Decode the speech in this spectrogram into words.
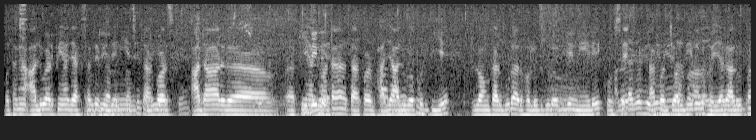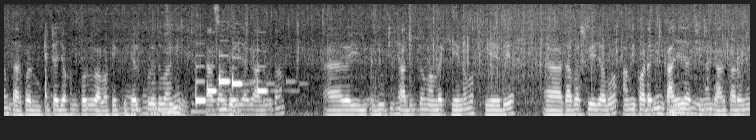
প্রথমে আলু আর পেঁয়াজ একসাথে ভেজে নিয়েছে তারপর। আদা আর পেঁয়াজ বাটা তারপর ভাজা আলুর ওপর দিয়ে লঙ্কার গুঁড়ো আর হলুদ গুঁড়ো দিয়ে নেড়ে কষে তারপর জল দিয়ে দেবে হয়ে যাবে আলুর দম তারপর রুটিটা যখন করবে বাবাকে একটু হেল্প করে দেবো আমি তারপর হয়ে যাবে আলুর দম। আর ওই রুটি আলুর দম আমরা খেয়ে নেব খেয়ে দিয়ে তারপর শুয়ে যাব। আমি কটা দিন কাজে যাচ্ছি না যার কারণে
